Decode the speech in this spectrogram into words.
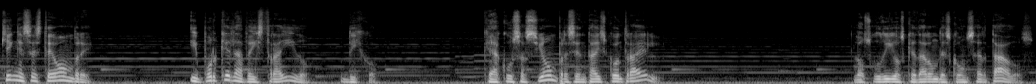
¿Quién es este hombre? ¿Y por qué le habéis traído? dijo. ¿Qué acusación presentáis contra él? Los judíos quedaron desconcertados,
